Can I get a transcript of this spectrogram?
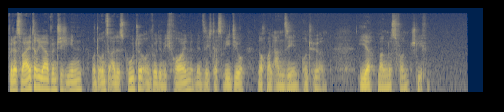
Für das weitere Jahr wünsche ich Ihnen und uns alles Gute und würde mich freuen, wenn Sie sich das Video nochmal ansehen und hören. Ihr Magnus von Schlieffen.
